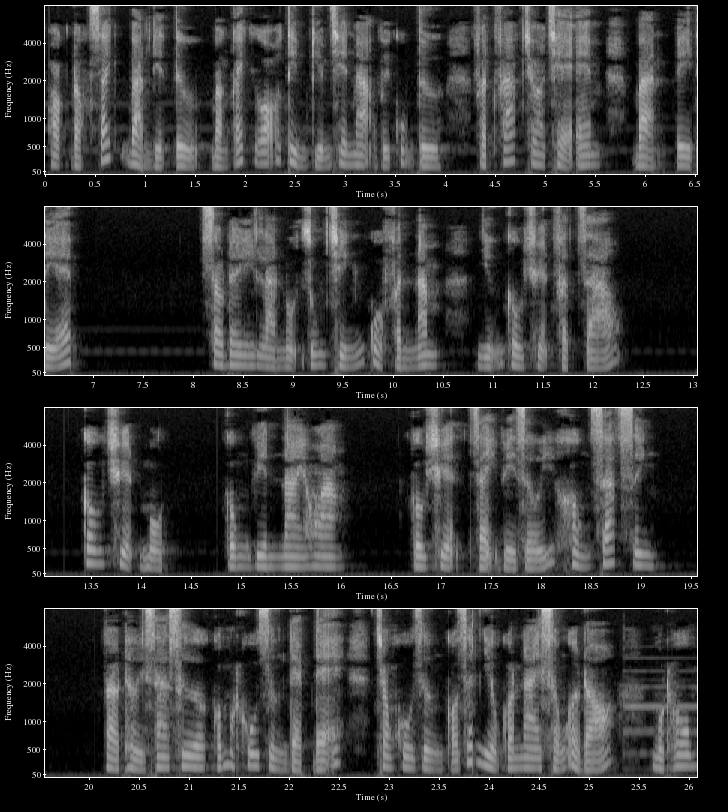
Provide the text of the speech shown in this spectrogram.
hoặc đọc sách bản điện tử bằng cách gõ tìm kiếm trên mạng với cụm từ Phật Pháp cho trẻ em, bản PDF. Sau đây là nội dung chính của phần 5 những câu chuyện Phật giáo. Câu chuyện 1 Công viên Nai Hoang Câu chuyện dạy về giới không sát sinh vào thời xa xưa có một khu rừng đẹp đẽ, trong khu rừng có rất nhiều con nai sống ở đó, một hôm,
